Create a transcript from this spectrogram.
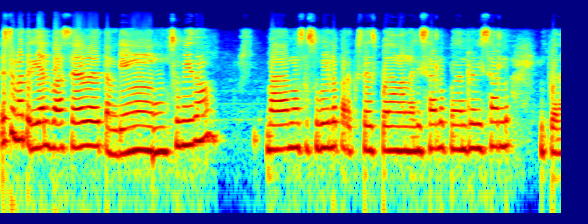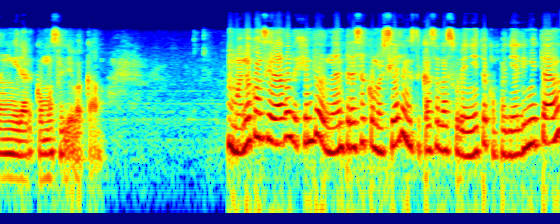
Este material va a ser también subido, vamos a subirlo para que ustedes puedan analizarlo, puedan revisarlo y puedan mirar cómo se lleva a cabo. Bueno, considerado el ejemplo de una empresa comercial, en este caso la Sureñita Compañía Limitada,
